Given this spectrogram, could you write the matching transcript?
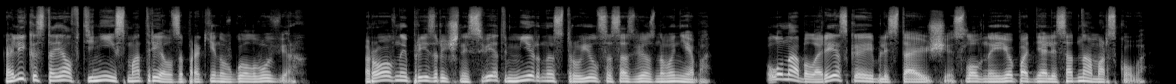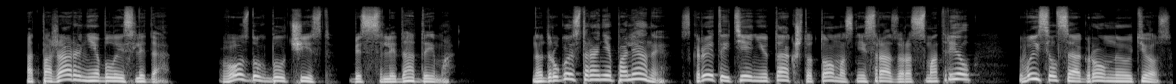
Калика стоял в тени и смотрел, запрокинув голову вверх. Ровный призрачный свет мирно струился со звездного неба. Луна была резкая и блистающая, словно ее подняли с дна морского. От пожара не было и следа. Воздух был чист, без следа дыма. На другой стороне поляны, скрытой тенью так, что Томас не сразу рассмотрел, высился огромный утес,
